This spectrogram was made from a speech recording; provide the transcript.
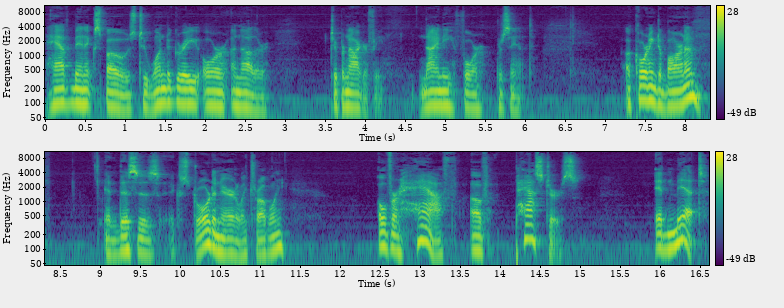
have been exposed to one degree or another to pornography. 94%. According to Barna, and this is extraordinarily troubling, over half of pastors admit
